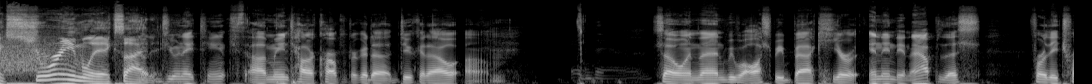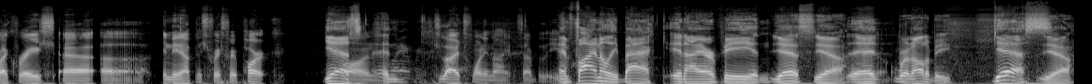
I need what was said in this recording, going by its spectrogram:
extremely exciting. June 18th, uh, me and Tyler Carpenter are gonna duke it out. Um, And then so and then we will also be back here in Indianapolis for the truck race at uh, Indianapolis Raceway Park Yes, on and Whatever. July 29th, I believe. and finally back in IRP and Yes, yeah. and Where it ought to be. yes, Yeah.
